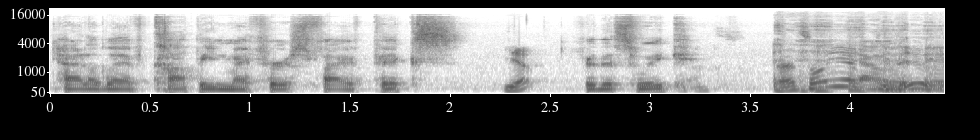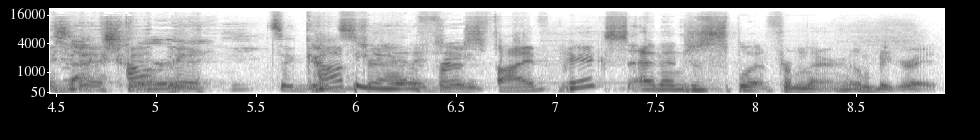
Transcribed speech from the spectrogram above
title by copying my first five picks Yep. for this week. That's all you have to to do. the exact score. It's a good Copy your first five picks and then just split from there. It'll be great.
